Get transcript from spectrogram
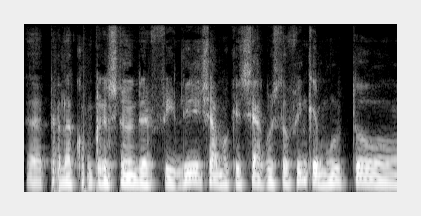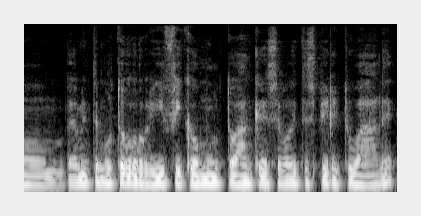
eh, per la comprensione del film. Lì diciamo che si ha questo film che è molto, veramente molto orrorifico, molto anche, se volete, spirituale,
